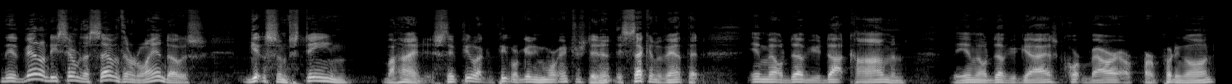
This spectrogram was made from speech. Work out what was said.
The event on December the 7th in Orlando is getting some steam behind it. They feel like people are getting more interested in it. The second event that MLW.com and the MLW guys, Court Bauer, are, are putting on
